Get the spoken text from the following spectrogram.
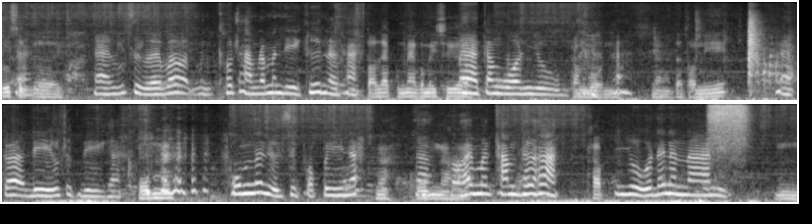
รู้สึกเลยอ่ารู้สึกเลยว่ามันเขาทำแล้วมันดีขึ้นเลยค่ะตอนแรกคุณแม่ก็ไม่เชื่อ แม่กังวลอยู่กังวลนะแต่ตอนนี้อ่าก็ดีรู้สึกดีค่ะ คุ้มไหมคุ้มนะอยู่สิบกว่าปีนะนะคุ้มนะขอให้มันทำเถอะค่ะ ครับ อยู่กันได้นานๆอีก อืม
